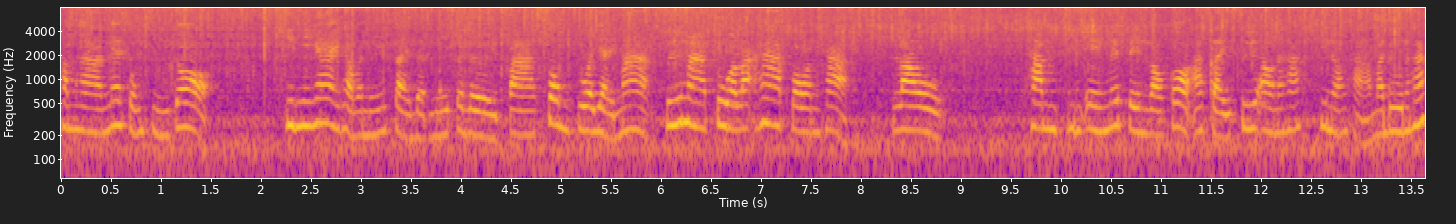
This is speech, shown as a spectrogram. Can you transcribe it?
ทำงานแม่สมศรีก็ กินง่ายๆค่ะวันนี้ใส่แบบนี้ไปเลย ปลาส้มตัวใหญ่มาก ซื้อมาตัวละห้าปอนด์ค่ะ เราทำกินเองไม่เป็นเราก็อาศัยซื้อเอานะคะพี่น้องขามาดูนะคะ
